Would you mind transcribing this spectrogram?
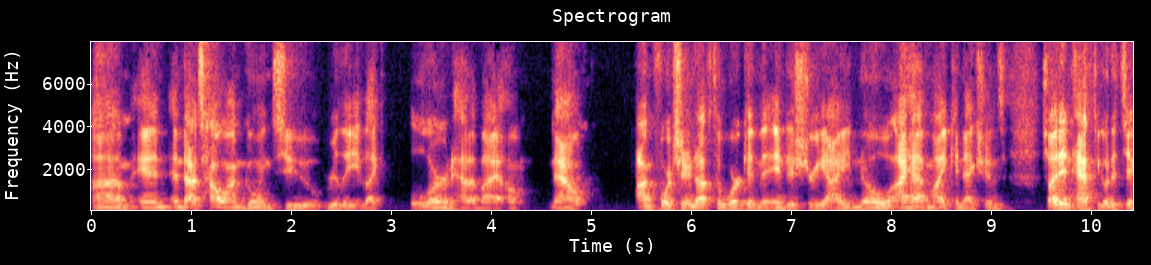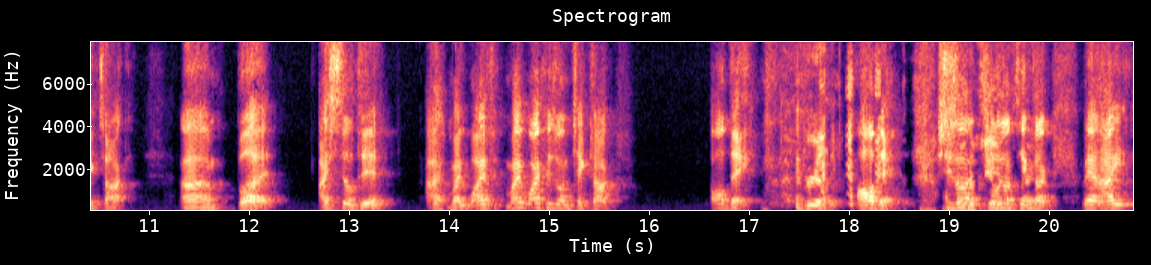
um, and and that's how i'm going to really like learn how to buy a home now i'm fortunate enough to work in the industry i know i have my connections so i didn't have to go to tiktok um, but I still did. I, my wife, my wife is on TikTok all day, really, all day. She's on, she's on. TikTok, man. I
